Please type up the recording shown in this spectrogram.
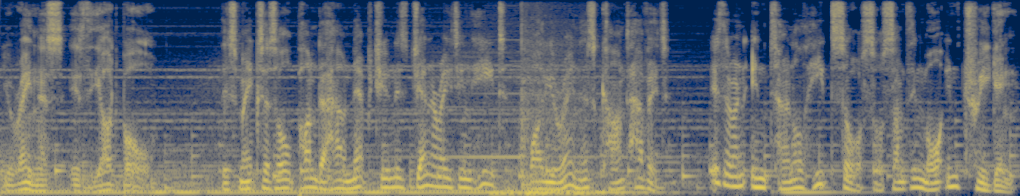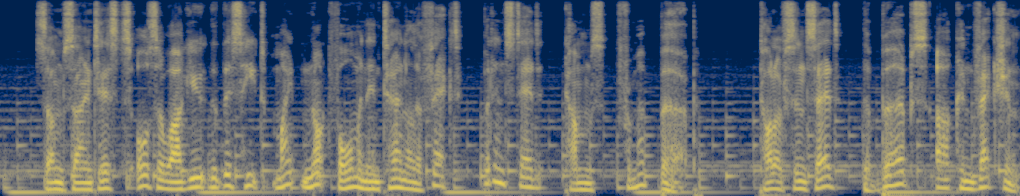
Uranus is the oddball. This makes us all ponder how Neptune is generating heat while Uranus can't have it. Is there an internal heat source or something more intriguing? Some scientists also argue that this heat might not form an internal effect, but instead comes from a burp. Tollefson said, The burps are convection,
